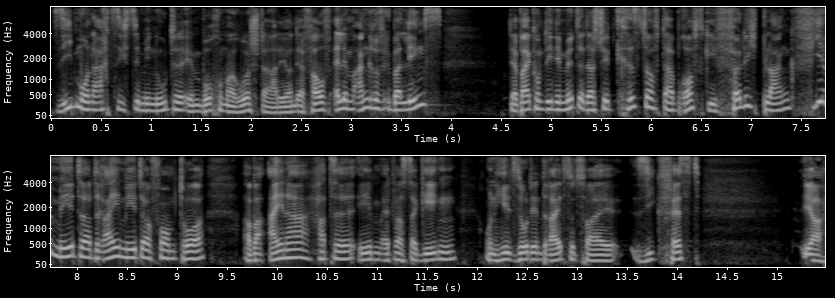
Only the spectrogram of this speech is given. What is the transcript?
87. Minute im Bochumer Ruhrstadion. Der VfL im Angriff über links. Der Ball kommt in die Mitte, da steht Christoph Dabrowski völlig blank, vier Meter, drei Meter vorm Tor, aber einer hatte eben etwas dagegen und hielt so den 3 zu 2 Sieg fest. Ja,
